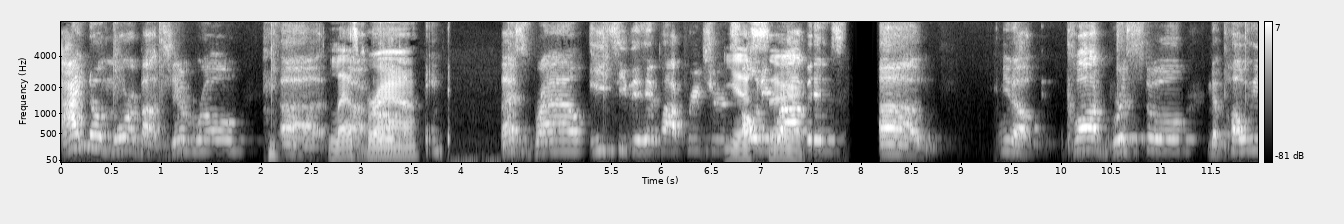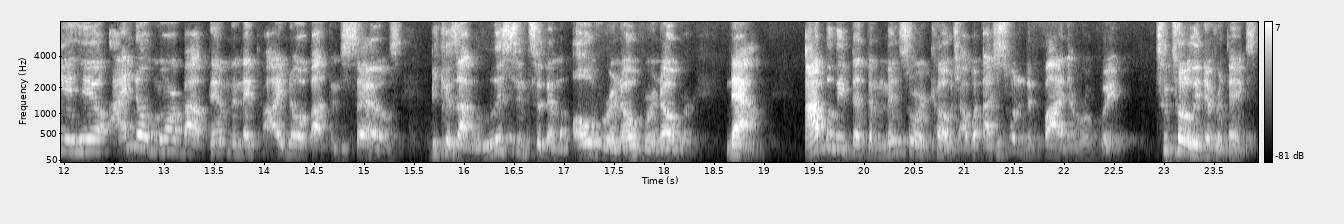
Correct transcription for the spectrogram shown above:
I know more about Jim Rohn, uh, Les uh, Brown, Earl, Les Brown, E.T. the Hip Hop Preacher, yes, Tony sir. Robbins, um, you know, Claude Bristol, Napoleon Hill. I know more about them than they probably know about themselves because I've listened to them over and over and over. Now, I believe that the mentor and coach, I, w- I just want to define that real quick. Two totally different things.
